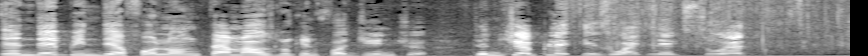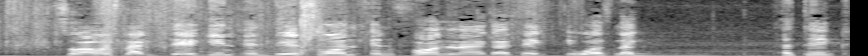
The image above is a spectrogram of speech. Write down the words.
and they've been there for a long time. I was looking for ginger. The ginger plate is right next to it. So I was like digging in this one and found like I think it was like I think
